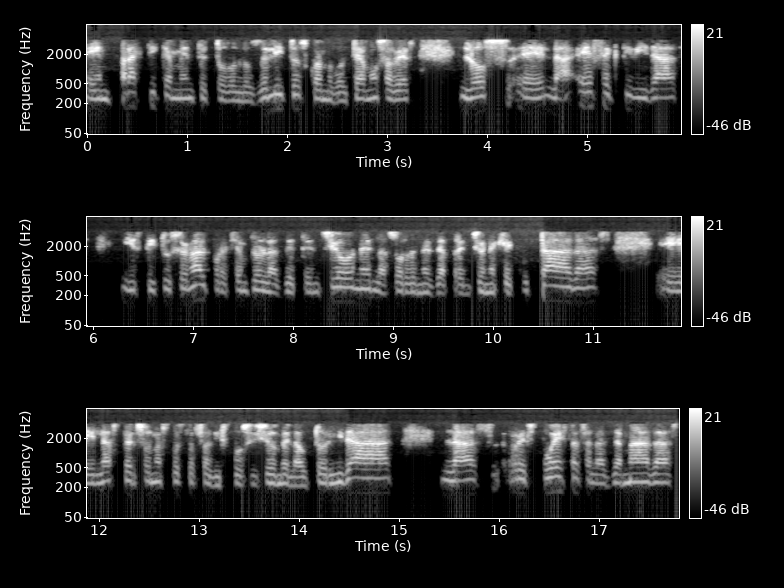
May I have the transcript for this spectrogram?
en prácticamente todos los delitos. Cuando volteamos a ver los eh, la efectividad institucional, por ejemplo, las detenciones, las órdenes de aprehensión ejecutadas, eh, las personas puestas a disposición de la autoridad, las respuestas a las llamadas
